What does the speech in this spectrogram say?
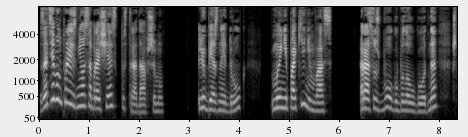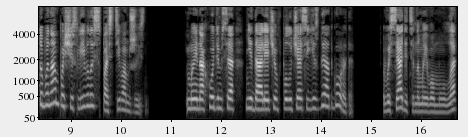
Затем он произнес, обращаясь к пострадавшему, «Любезный друг, мы не покинем вас, раз уж Богу было угодно, чтобы нам посчастливилось спасти вам жизнь. Мы находимся не далее, чем в получасе езды от города. Вы сядете на моего мулла,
